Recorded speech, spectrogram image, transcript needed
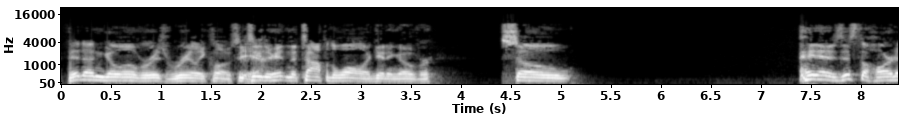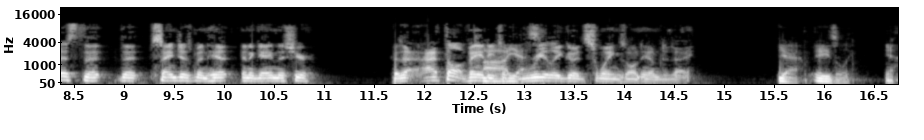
If it doesn't go over, it's really close. It's Yeah. either hitting the top of the wall or getting over. So, hey, Dad, is this the hardest that that Cijntje's been hit in a game this year? Because I, I thought Vandy Uh, took yes. really good swings on him today. Yeah, easily. Yeah.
